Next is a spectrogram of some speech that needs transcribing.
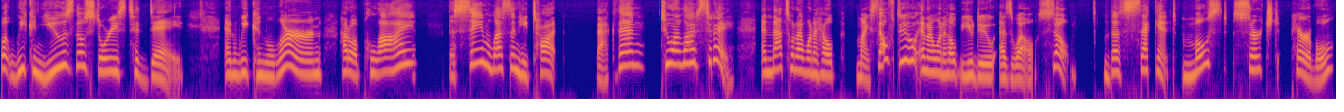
but we can use those stories today and we can learn how to apply the same lesson he taught back then to our lives today. And that's what I want to help myself do, and I want to help you do as well. So, the second most searched parable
